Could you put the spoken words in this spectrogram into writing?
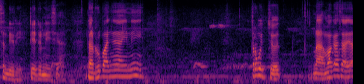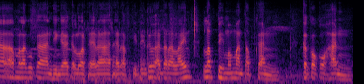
sendiri di Indonesia. Dan rupanya ini terwujud. Nah, maka saya melakukan hingga keluar daerah daerah begitu itu antara lain lebih memantapkan kekokohan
